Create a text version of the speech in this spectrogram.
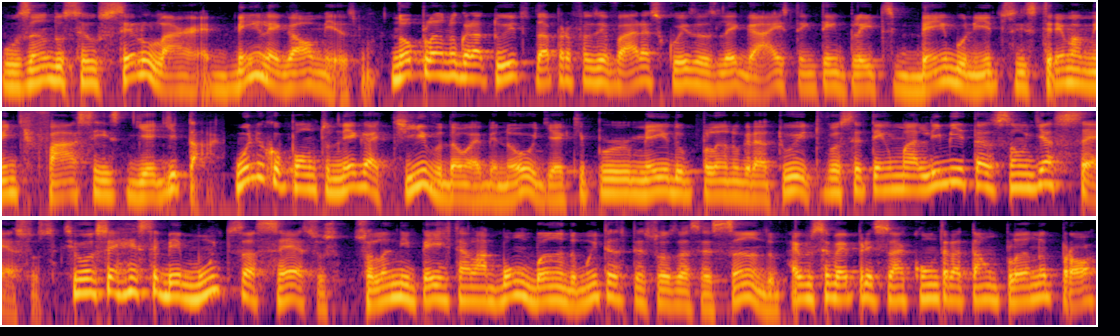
usando o seu celular, é bem legal mesmo. No plano gratuito dá para fazer várias coisas legais, tem templates bem bonitos e extremamente fáceis de editar. O único ponto negativo da Webnode é que por meio do plano gratuito você tem uma limitação de acessos. Se você receber muitos acessos, sua landing page está lá bombando, muitas pessoas acessando, aí você vai precisar contratar um plano Pro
